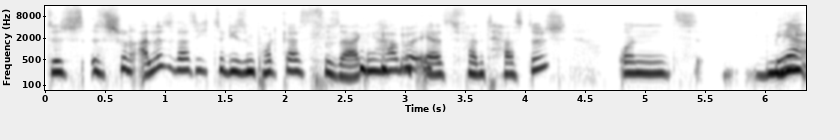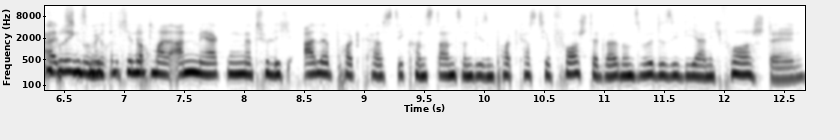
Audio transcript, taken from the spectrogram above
das ist schon alles, was ich zu diesem Podcast zu sagen habe. er ist fantastisch und mehr Wie als übrigens nur möchte ich hier nochmal anmerken, natürlich alle Podcasts, die Konstanz in diesem Podcast hier vorstellt, weil sonst würde sie die ja nicht vorstellen.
